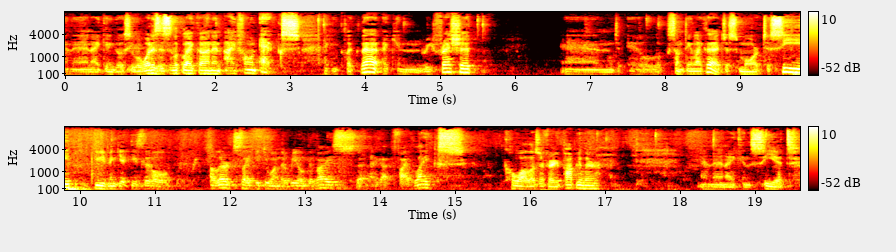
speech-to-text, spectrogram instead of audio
And then I can go see, well, what does this look like on an iPhone X? I can click that, I can refresh it, and it'll look something like that, just more to see. You even get these little alerts like you do on the real device, that I got five likes. Koalas are very popular. And then I can see it.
